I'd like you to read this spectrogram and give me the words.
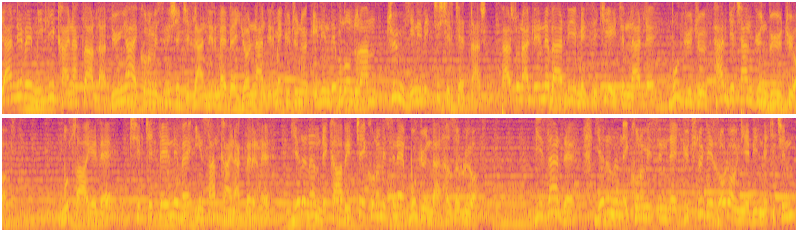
Yerli ve milli kaynaklarla dünya ekonomisini şekillendirme ve yönlendirme gücünü elinde bulunduran tüm yenilikçi şirketler, personellerine verdiği mesleki eğitimlerle bu gücü her geçen gün büyütüyor. Bu sayede şirketlerini ve insan kaynaklarını yarının rekabetçi ekonomisine bugünden hazırlıyor. Bizler de yarının ekonomisinde güçlü bir rol oynayabilmek için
